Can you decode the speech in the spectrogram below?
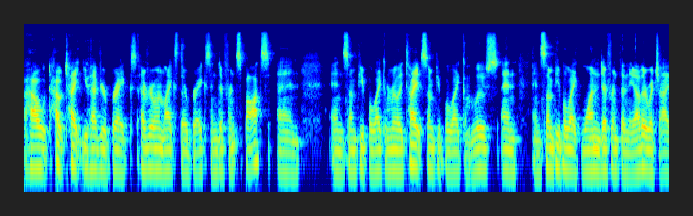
how how tight you have your brakes. Everyone likes their brakes in different spots and and some people like them really tight some people like them loose and and some people like one different than the other which i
